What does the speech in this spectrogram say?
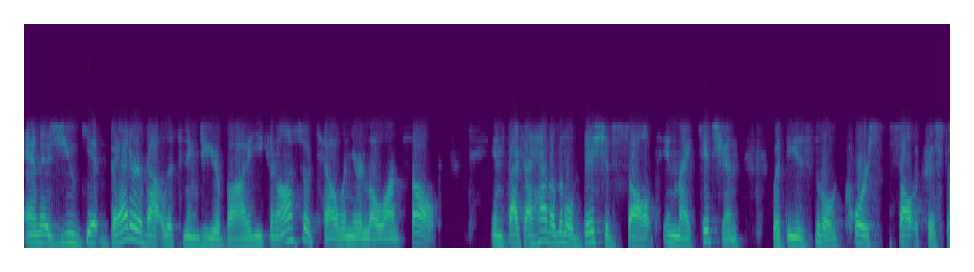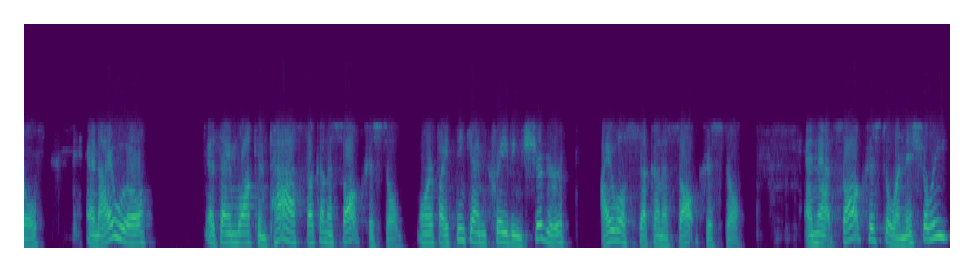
And as you get better about listening to your body, you can also tell when you're low on salt. In fact, I have a little dish of salt in my kitchen with these little coarse salt crystals. And I will, as I'm walking past, suck on a salt crystal. Or if I think I'm craving sugar, I will suck on a salt crystal. And that salt crystal initially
